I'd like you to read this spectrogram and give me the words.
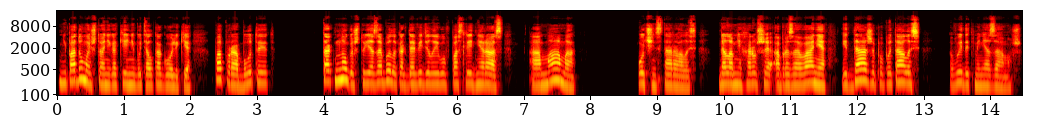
Не подумай, что они какие-нибудь алкоголики. Папа работает. Так много, что я забыла, когда видела его в последний раз. А мама очень старалась, дала мне хорошее образование и даже попыталась выдать меня замуж.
